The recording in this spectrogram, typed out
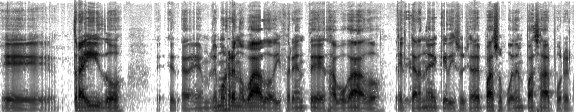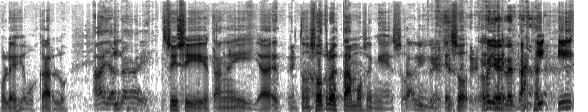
eh, traído, eh, eh, le hemos renovado a diferentes abogados el carnet que dice, ya de paso pueden pasar por el colegio a buscarlo. Ah, ya Y- están ahí. Sí, sí, están ahí. Ya. Nosotros estamos en eso. Están en eso. Oye, y, y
